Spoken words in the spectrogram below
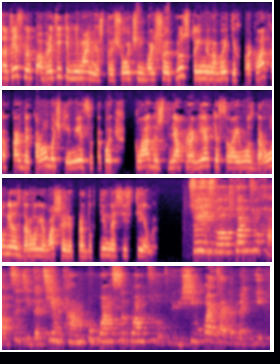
Соответственно, обратите внимание, что еще очень большой плюс, что именно в этих прокладках в каждой коробочке имеется такой вкладыш для проверки своего здоровья, здоровья вашей репродуктивной системы. 所以说，关注好自己的健康，不光是关注女性外在的美丽，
